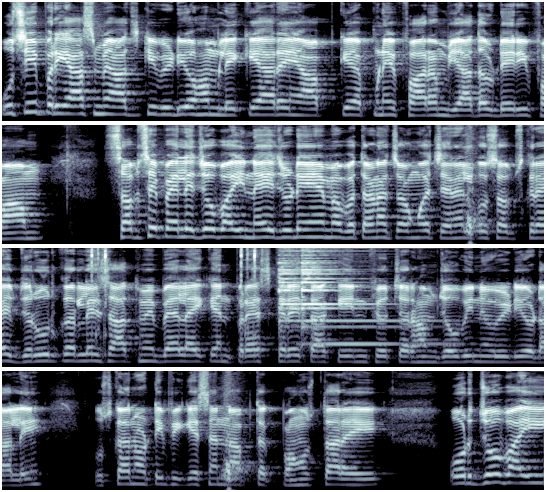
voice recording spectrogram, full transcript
उसी प्रयास में आज की वीडियो हम लेके आ रहे हैं आपके अपने फार्म, यादव डेयरी फार्म। सबसे पहले जो भाई नए जुड़े हैं, मैं बताना चाहूँगा, चैनल को सब्सक्राइब ज़रूर कर लें। साथ में बेल आइकन प्रेस करें ताकि इन फ्यूचर हम जो भी न्यू वीडियो डालें, उसका नोटिफिकेशन आप तक पहुँचता रहे। और जो भाई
